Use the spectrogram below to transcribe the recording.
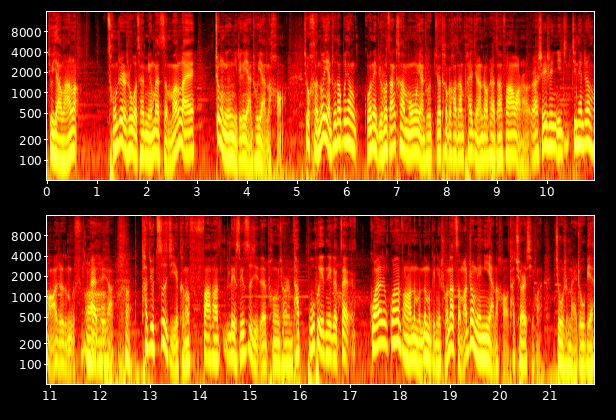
就演完了。从这个时候我才明白怎么来证明你这个演出演得好。就很多演出它不像国内，比如说咱看某某演出觉得特别好，咱拍几张照片，咱发网上，啊谁谁你今天真好啊，就是怎么着艾特一下，他就自己可能发发类似于自己的朋友圈什么，他不会那个在官官方上那么那么跟你说。那怎么证明你演得好？他确实喜欢，就是买周边。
